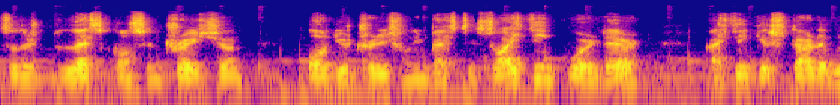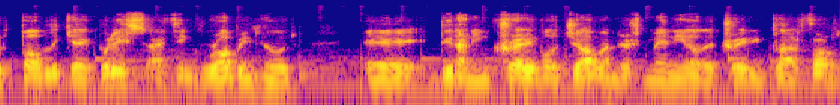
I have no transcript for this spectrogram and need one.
so there's less concentration on your traditional investing. So I think we're there. I think it started with public equities. I think Robinhood Uh, did an incredible job, and there's many other trading platforms.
